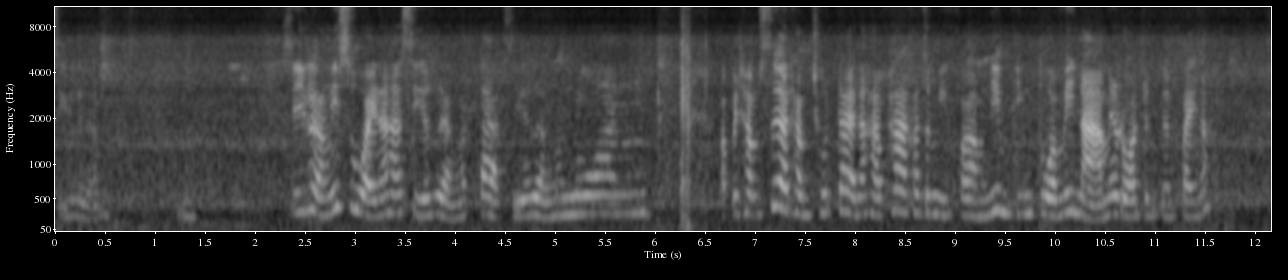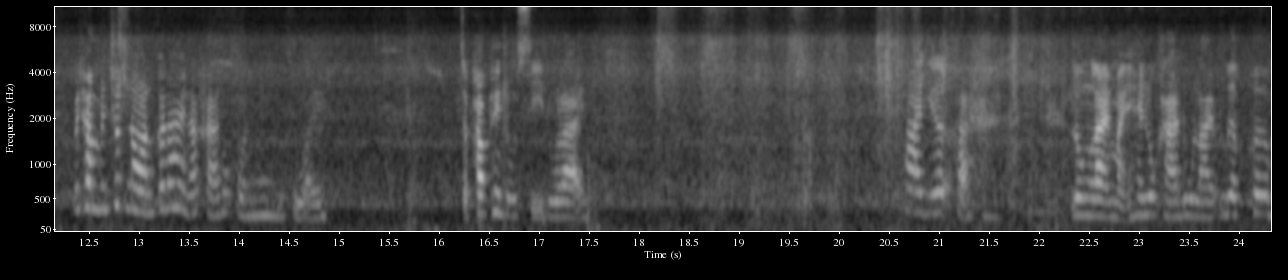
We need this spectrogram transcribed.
สีเหลือง สีเหลืองนี่สวยนะคะ สีเหลืองมาตัดสีเหลืองนวลๆเอาไปทำเสื้อทำชุดได้นะคะ ผ้าเขาจะมีความนิ่มทิ้งตัวไม่หนาไม่ร้อนจนเกินไปเนาะไปทำเป็นชุดนอนก็ได้นะคะ ทุกคนสวย จะพับให้ดูสีดูลาย ผ้า เยอะค่ะ ลงลายใหม่ให้ลูกค้าดูลายเลือกเพิ่ม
